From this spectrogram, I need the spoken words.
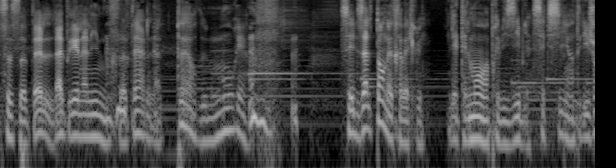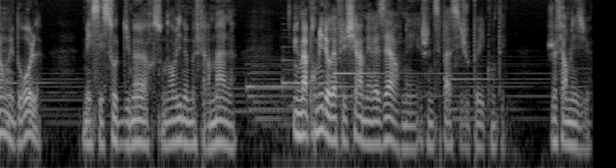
Ça s'appelle l'adrénaline, ça s'appelle la peur de mourir. C'est exaltant d'être avec lui. Il est tellement imprévisible, sexy, intelligent et drôle. Mais ses sautes d'humeur, son envie de me faire mal. Il m'a promis de réfléchir à mes réserves, mais je ne sais pas si je peux y compter. Je ferme les yeux.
